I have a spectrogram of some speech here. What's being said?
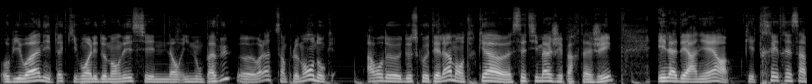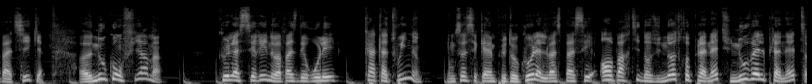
Obi-Wan et peut-être qu'ils vont aller demander s'ils n'ont pas vu, voilà tout simplement. Donc avant de, ce côté-là, mais en tout cas cette image est partagée. Et la dernière, qui est très très sympathique, nous confirme que la série ne va pas se dérouler qu'à Tatooine. Donc ça c'est quand même plutôt cool. Elle va se passer en partie dans une autre planète, une nouvelle planète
